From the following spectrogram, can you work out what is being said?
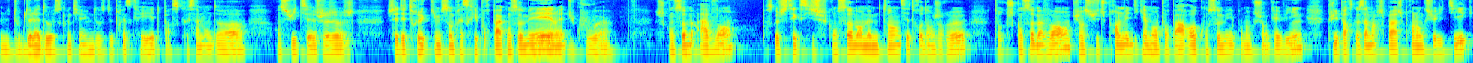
le double de la dose quand il y a une dose de prescrite parce que ça m'endort. Ensuite, j'ai des trucs qui me sont prescrits pour pas consommer. Et du coup, euh, je consomme avant parce que je sais que si je consomme en même temps, c'est trop dangereux. Donc je consomme avant, puis ensuite je prends le médicament pour pas reconsommer pendant que je suis en craving, puis parce que ça marche pas, je prends l'anxiolytique,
